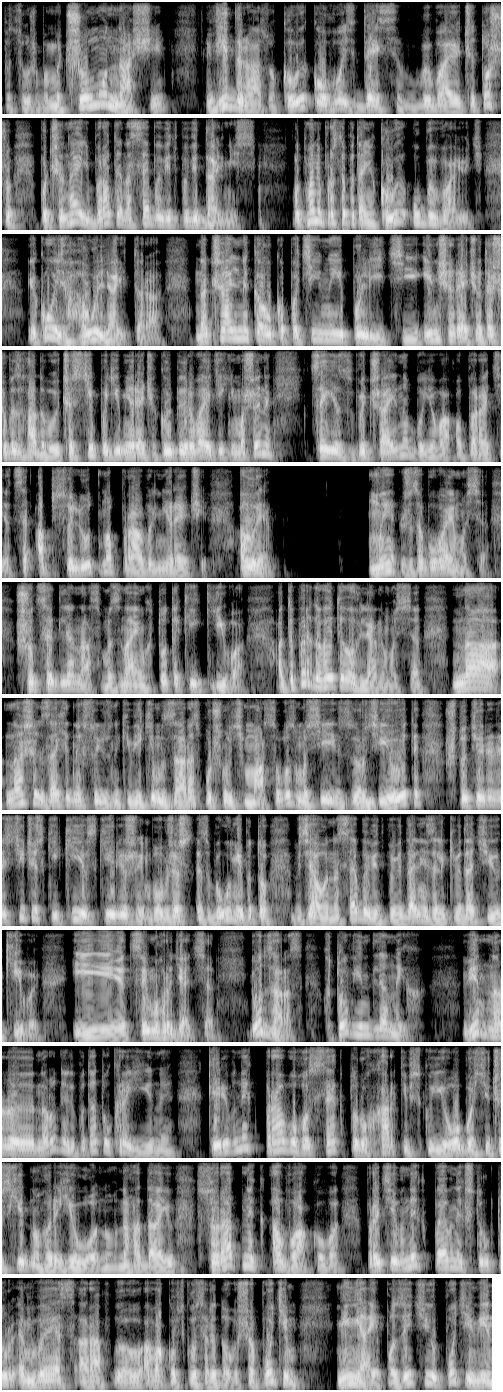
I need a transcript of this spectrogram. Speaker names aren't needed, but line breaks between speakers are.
спецслужбами. Чому наші відразу, коли когось десь вбивають чи то, що починають брати на себе відповідальність? От мене просто питання: коли убивають якогось гауляйтера, начальника окупаційної поліції, інші речі, те, що ви згадували, часті подібні речі, коли підривають їхні машини, це є звичайна бойова операція. Це абсолютно правильні речі. Але ми ж забуваємося, що це для нас. Ми знаємо, хто такий Ківа. А тепер давайте оглянемося на наших західних союзників, яким зараз почнуть масово з Мосії з Росії говорити, що терористичний київський режим, бо вже ж СБУ нібито взяли на себе відповідальність за ліквідацію Києви і цим гордяться. І от зараз хто він для них? Він нар- народний депутат України, керівник правого сектору Харківської області чи східного регіону. Нагадаю, соратник Авакова, працівник певних структур МВС е, Аваковського середовища. Потім міняє позицію. Потім він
